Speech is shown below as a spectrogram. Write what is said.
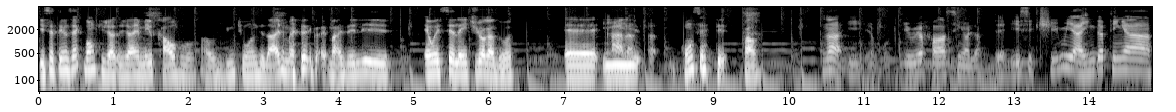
E você tem o Zac Bond, que já, já é meio calvo aos 21 anos de idade, mas, mas ele é um excelente jogador. É, e Cara, com certeza. Fala. Não, e eu ia falar assim, olha, esse time ainda tem a,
